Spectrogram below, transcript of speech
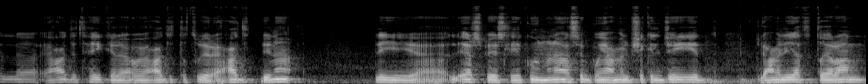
مثل إعادة هيكلة أو إعادة تطوير إعادة بناء لل airspace ليكون مناسب ويعمل بشكل جيد لعمليات الطيران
